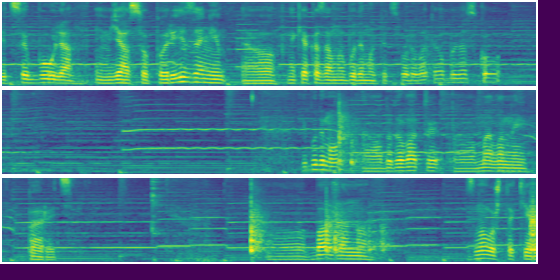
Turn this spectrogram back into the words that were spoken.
і цибуля, і м'ясо порізані, е, як я казав, ми будемо підсолювати обов'язково. І будемо е, додавати е, мелений перець. Бажано, знову ж таки,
